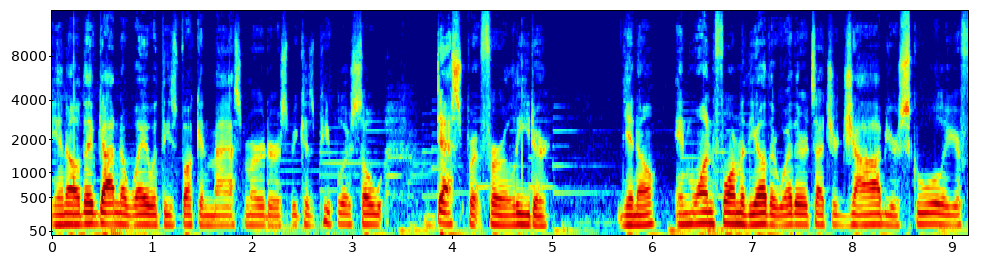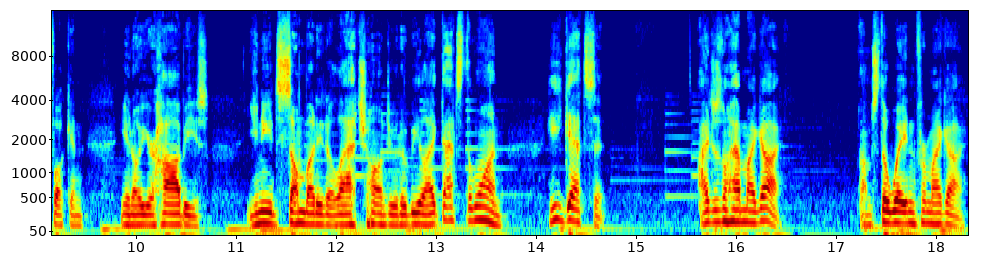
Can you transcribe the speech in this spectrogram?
You know, they've gotten away with these fucking mass murders because people are so desperate for a leader. You know, in one form or the other, whether it's at your job, your school, or your fucking, you know, your hobbies. You need somebody to latch onto to be like, that's the one. He gets it. I just don't have my guy. I'm still waiting for my guy.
